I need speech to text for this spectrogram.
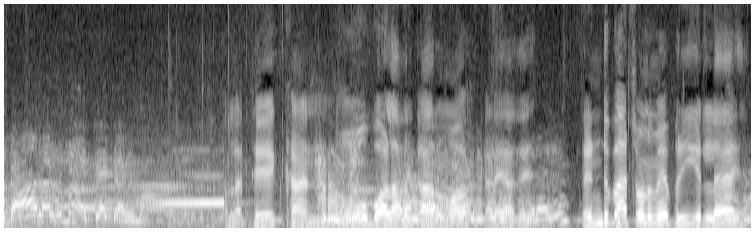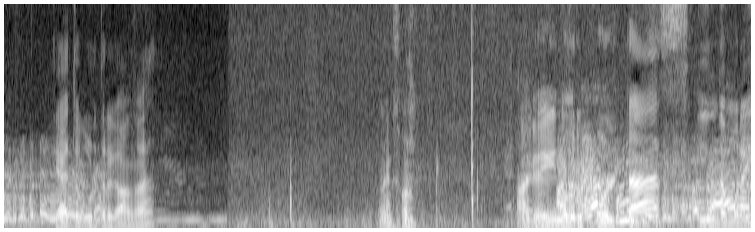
இந்த நல்ல டேக் அண்ட் நோ பால் அதன் காரணமாக கிடையாது. ரெண்டு பேட்ஸ்மேனுமே ஃப்ரீ இல்லை கேட்சை கொடுத்துருக்காங்க. நெக்ஸ்ட் ஒன் அகைன் ஒரு ஃபுல் டாஸ் இந்த முறை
